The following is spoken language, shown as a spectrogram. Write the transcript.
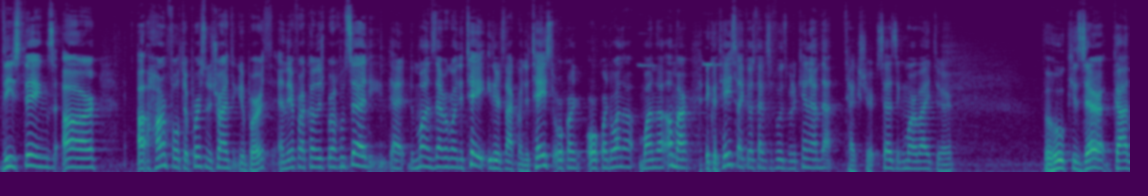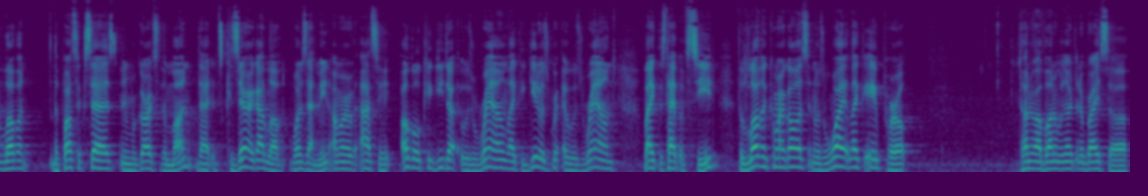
these things are uh, harmful to a person who's trying to give birth, and therefore Hakadosh Baruch Hu said that the man's never going to taste. Either it's not going to taste, or or according to one Amar, it could taste like those types of foods, but it can't have that texture. It says the Gemara right there. Who kizera God the pasuk says in regards to the mun that it's kizera God loved. What does that mean? Amar of Asi Ogol Kigida. It was round like a gida. It was it was round like this type of seed. The love and kamar and it was white like a pearl. Tanu Rabbanim, we learned in a brisa,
